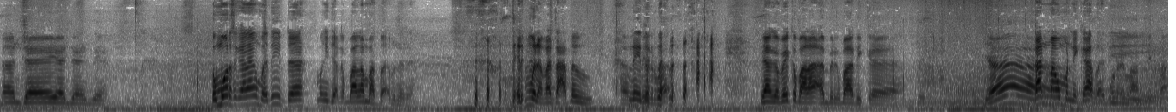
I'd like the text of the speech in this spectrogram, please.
Anjay, anjay, anjay. Umur sekarang berarti udah menginjak kepala empat Pak bener ya? Dari mulai delapan satu. Hampir, Pak. Yang gue kepala hampir kepala tiga. Ya. Kan mau menikah berarti. Relatif, Pak.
